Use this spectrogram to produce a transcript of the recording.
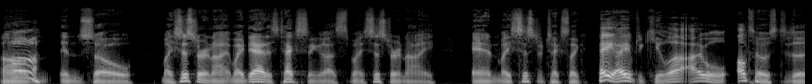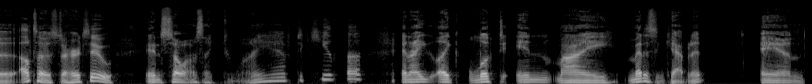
Um Huh. and so my sister and i my dad is texting us my sister and i and my sister texts like hey i have tequila. I will i'll toast to i'll toast to her too. And so i was like do i have tequila? And i like looked in my medicine cabinet and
